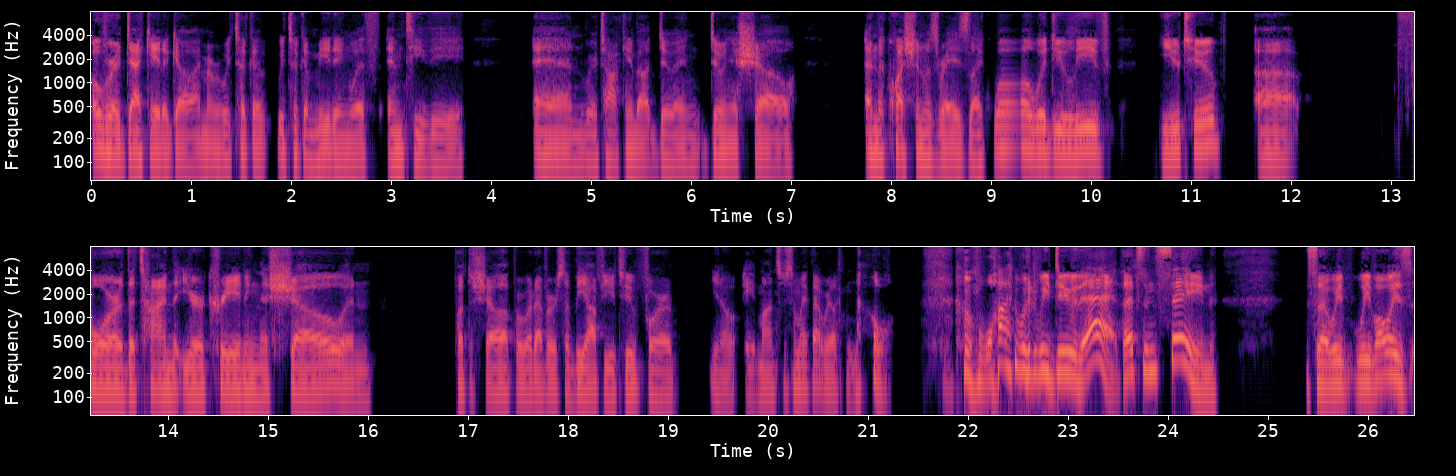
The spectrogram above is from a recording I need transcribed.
over a decade ago. I remember we took a we took a meeting with MTV, and we were talking about doing doing a show, and the question was raised like, well, would you leave YouTube uh, for the time that you're creating this show and put the show up or whatever? So be off YouTube for you know eight months or something like that. We're like, no, Why would we do that? That's insane. So we've we've always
